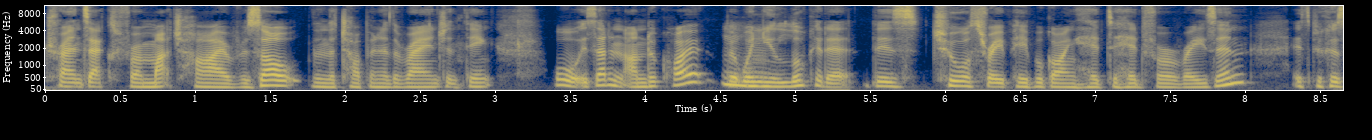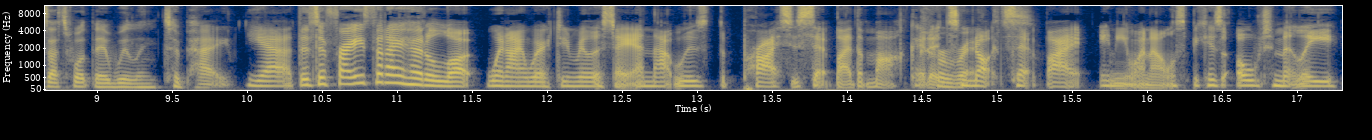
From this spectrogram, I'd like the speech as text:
transacts for a much higher result than the top end of the range and think, oh, is that an underquote? But mm-hmm. when you look at it, there's two or three people going head to head for a reason. It's because that's what they're willing to pay. Yeah. There's a phrase that I heard a lot when I worked in real estate, and that was the price is set by the market. Correct. It's not set by anyone else because ultimately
